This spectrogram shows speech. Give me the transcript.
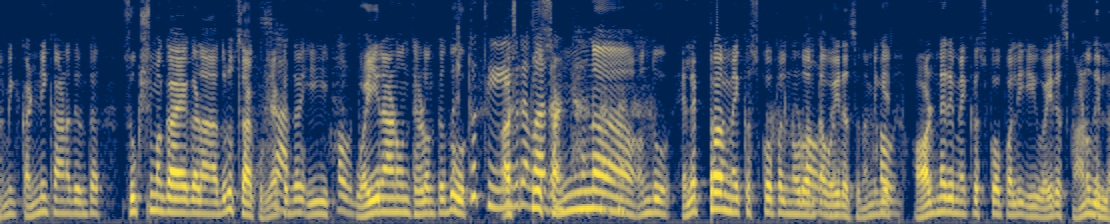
ನಮಗೆ ಕಣ್ಣಿಗೆ ಕಾಣದಿರುವಂಥ ಸೂಕ್ಷ್ಮ ಗಾಯಗಳಾದರೂ ಸಾಕು. ಯಾಕಂದ್ರೆ ಈ ವೈರಾಣು ಅಂತ ಹೇಳುವಂಥದ್ದು ಅಷ್ಟು ಸಣ್ಣ ಒಂದು ಎಲೆಕ್ಟ್ರಾನ್ ಮೈಕ್ರೋಸ್ಕೋಪ್ ಅಲ್ಲಿ ನೋಡುವಂಥ ವೈರಸ್ ನಮಗೆ ಆರ್ಡಿನರಿ ಮೈಕ್ರೋಸ್ಕೋಪ್ ಅಲ್ಲಿ ಈ ವೈರಸ್ ಕಾಣುವುದಿಲ್ಲ.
